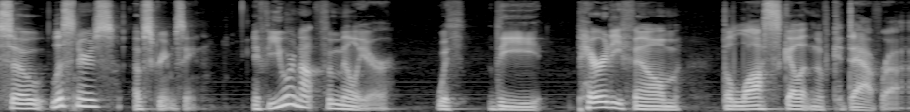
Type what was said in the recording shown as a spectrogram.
So, listeners of Scream Scene, if you are not familiar with the parody film The Lost Skeleton of Cadavra,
